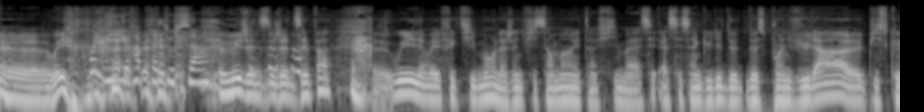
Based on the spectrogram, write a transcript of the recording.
Euh, oui. Quoi dire après tout ça Oui, je ne, je ne, sais pas. Euh, oui, non, mais effectivement, La jeune fille sans main est un film assez, assez singulier de, de ce point de vue-là, euh, puisque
